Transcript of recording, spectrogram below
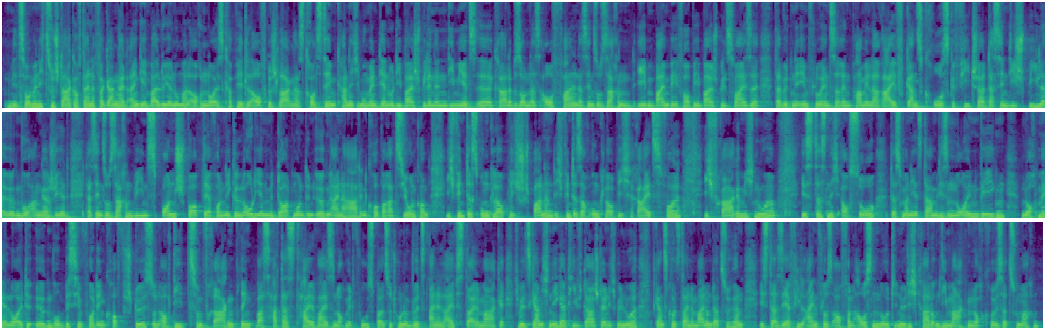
Jetzt wollen wir nicht zu stark auf deine Vergangenheit eingehen, weil du ja nun mal auch ein neues Kapitel aufgeschlagen hast. Trotzdem kann ich im Moment ja nur die Beispiele nennen, die mir jetzt äh, gerade besonders auffallen. Das sind so Sachen eben beim BVB beispielsweise. Da wird eine Influencerin Pamela Reif ganz groß gefeatured. Das sind die Spieler irgendwo engagiert. Das sind so Sachen wie ein SpongeBob, der von Nickelodeon mit Dortmund in irgendeiner Art in Kooperation kommt. Ich finde das unglaublich spannend. Ich finde das auch unglaublich reizvoll. Ich frage mich nur, ist das nicht auch so, dass man jetzt da mit diesen neuen Wegen noch mehr Leute irgendwo ein bisschen vor den Kopf stößt und auch die zum Fragen bringt, was hat das teilweise noch mit Fußball zu tun und wird es eine Lifestyle-Marke? Ich will es gar nicht negativ darstellen, ich will nur ganz kurz deine Meinung dazu hören. Ist da sehr viel Einfluss auch von außen nötig gerade, um die Marken noch größer zu machen?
